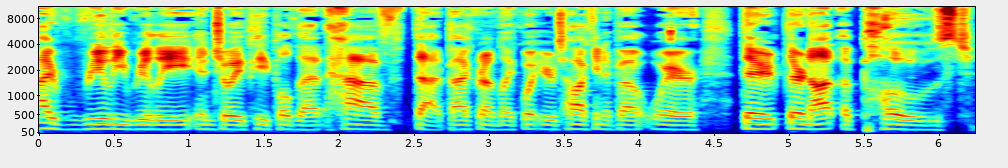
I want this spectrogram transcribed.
I really, really enjoy people that have that background, like what you're talking about, where they're they're not opposed,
